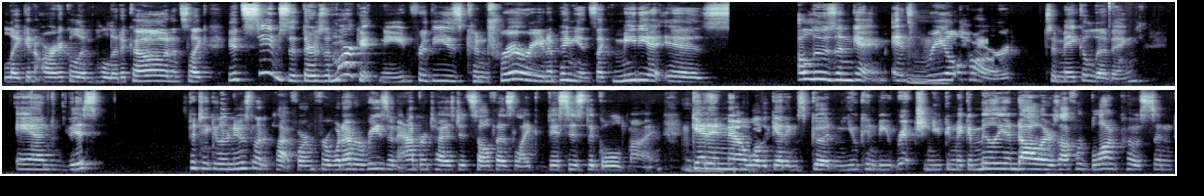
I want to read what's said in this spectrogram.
like an article in Politico and it's like, it seems that there's a market need for these contrarian opinions. Like, media is a losing game. It's mm-hmm. real hard to make a living. And this particular newsletter platform, for whatever reason, advertised itself as like, this is the gold mine. Mm-hmm. Get in now while the getting's good, and you can be rich and you can make a million dollars off of blog posts and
